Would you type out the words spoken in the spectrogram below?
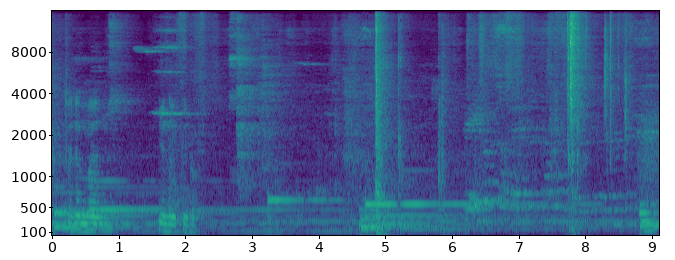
Ito naman, Uniqlo. Polo.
